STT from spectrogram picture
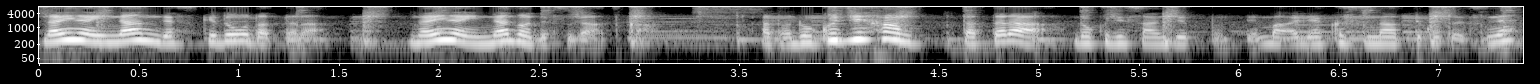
何々なんですけどだったら、何々なのですがとか、あと6時半だったら6時30分って、まあ略すなってことですね。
